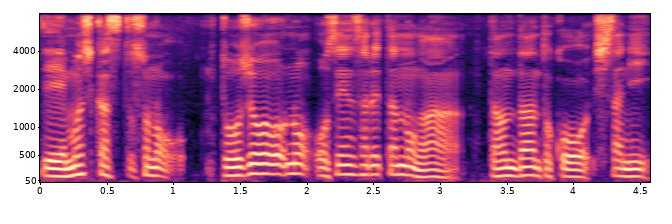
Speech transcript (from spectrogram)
で、もしかするとその土壌の汚染されたのが、だんだんとこう、下に、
